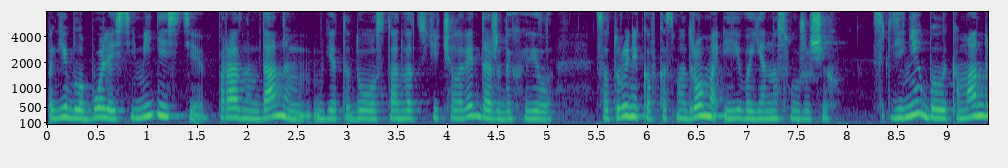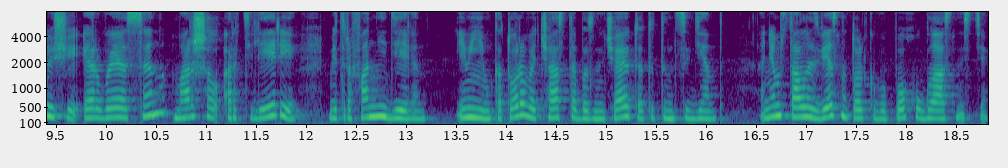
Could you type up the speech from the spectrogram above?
погибло более 70, по разным данным, где-то до 120 человек даже доходило, сотрудников космодрома и военнослужащих. Среди них был и командующий РВСН маршал артиллерии Митрофан Неделин, именем которого часто обозначают этот инцидент. О нем стало известно только в эпоху гласности.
